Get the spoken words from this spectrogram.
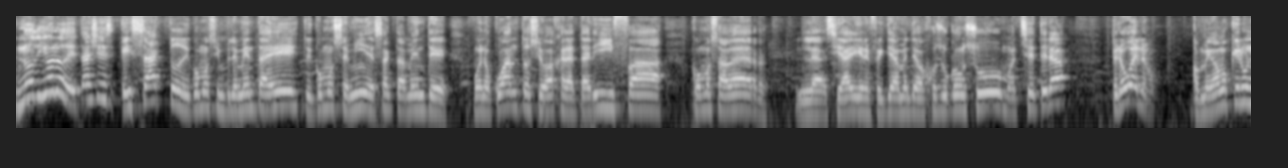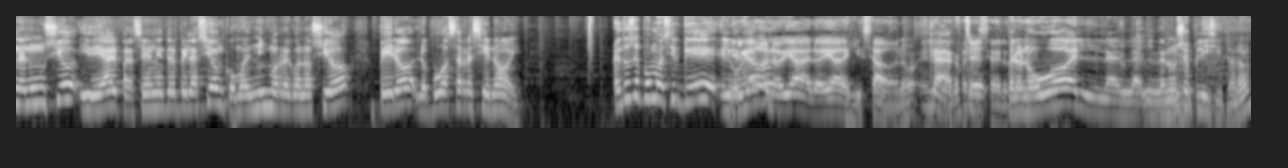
No dio los detalles exactos de cómo se implementa esto y cómo se mide exactamente, bueno, cuánto se baja la tarifa, cómo saber si alguien efectivamente bajó su consumo, etcétera. Pero bueno, convengamos que era un anuncio ideal para hacer en la interpelación, como él mismo reconoció, pero lo pudo hacer recién hoy. Entonces podemos decir que el Delgado gobierno... lo había, lo había deslizado, ¿no? En Claro, pero no hubo el, la- el anuncio explícito, ¿no?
